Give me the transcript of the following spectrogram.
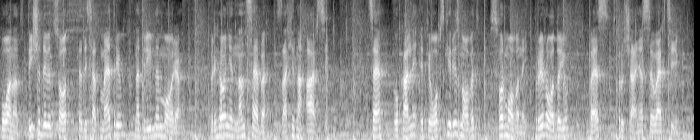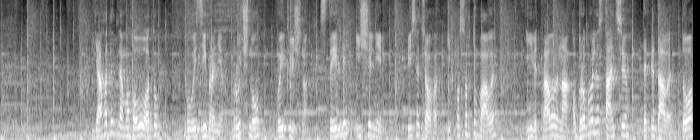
понад 1950 метрів над рівнем моря в регіоні Нансебе, Західна Арсі. Це локальний ефіопський різновид, сформований природою без втручання селекції. Ягоди для мого лоту були зібрані вручну, виключно, стиглі і щільні. Після цього їх посортували і відправили на оброблювальну станцію, де піддали до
